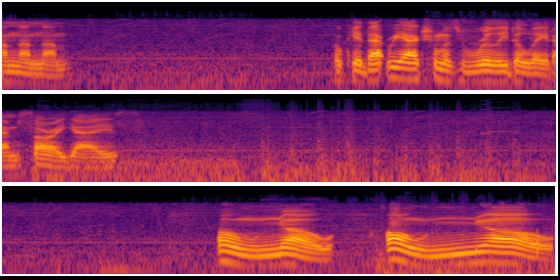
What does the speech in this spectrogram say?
Um num num. Okay, that reaction was really delayed. I'm sorry, guys. Oh no. Oh no.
